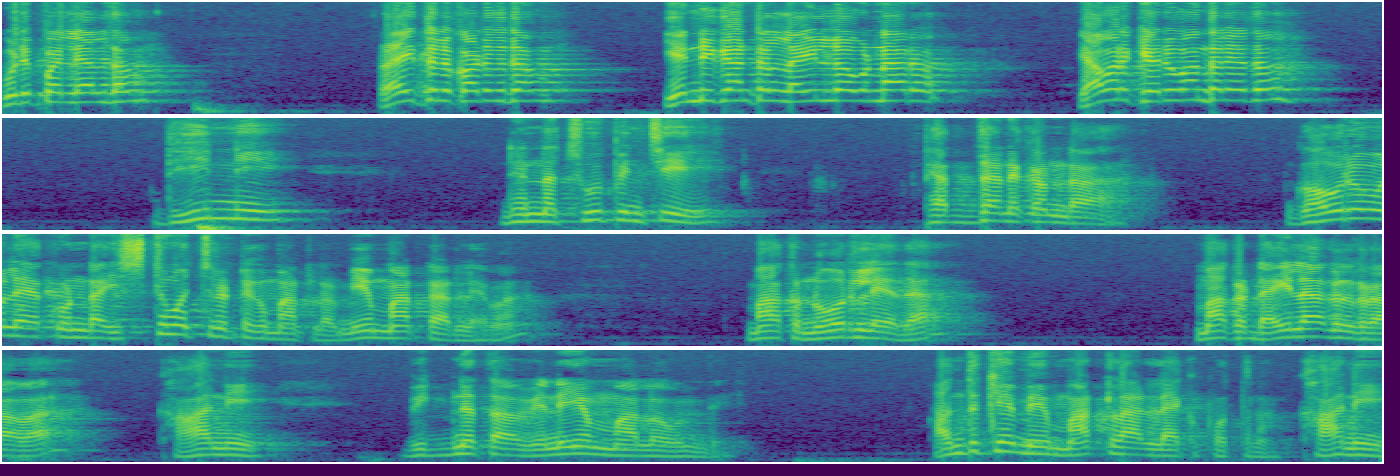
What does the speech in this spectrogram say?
గుడిపల్లి వెళ్దాం. రైతులకు అడుగుదాం. ఎన్ని గంటలు లైన్లో ఉన్నారు? ఎవరికి ఎరువు అందలేదు? దీన్ని నిన్న చూపించి పెద్దనకుండా గౌరవం లేకుండా ఇష్టం వచ్చినట్టుగా మాట్లాడు మేము మాట్లాడలేమా? మాకు నోరు లేదా? మాకు డైలాగులు రావా? కానీ విఘ్నత వినయం మాలో ఉంది. అందుకే మేము మాట్లాడలేకపోతున్నాం. కానీ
